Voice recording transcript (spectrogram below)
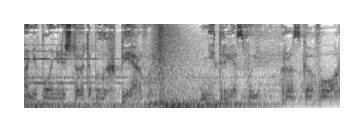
Они поняли, что это был их первый нетрезвый разговор.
